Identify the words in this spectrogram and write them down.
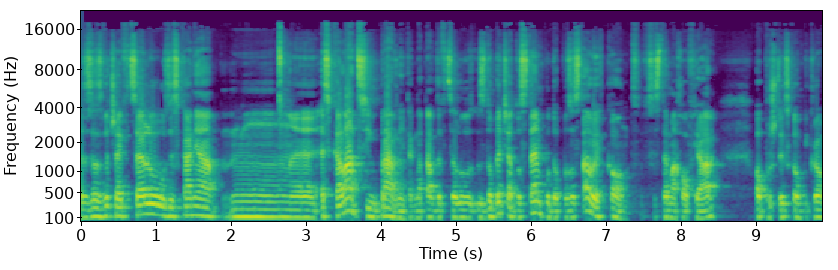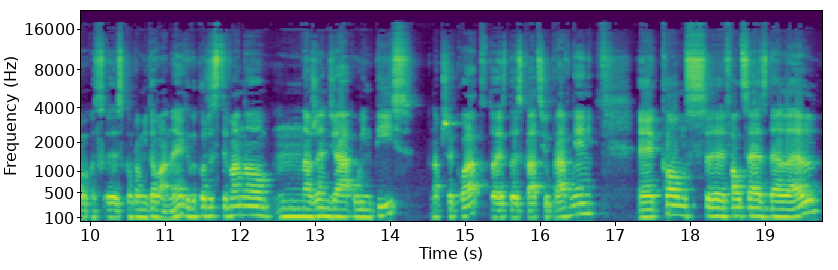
e, zazwyczaj w celu uzyskania mm, eskalacji uprawnień, tak naprawdę w celu zdobycia dostępu do pozostałych kont w systemach ofiar, oprócz tych skompromitowanych, wykorzystywano mm, narzędzia WinPeace, na przykład, to jest do eskalacji uprawnień. COMS VCS DLL,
